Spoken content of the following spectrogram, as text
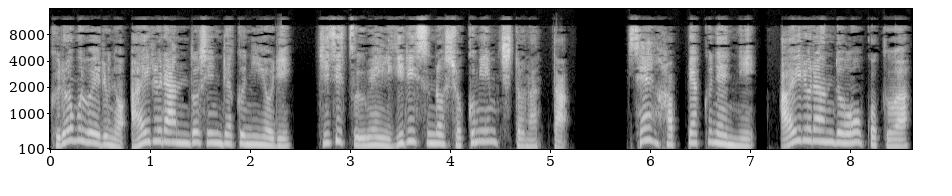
クロムウェルのアイルランド侵略により、事実上イギリスの植民地となった。1800年にアイルランド王国は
